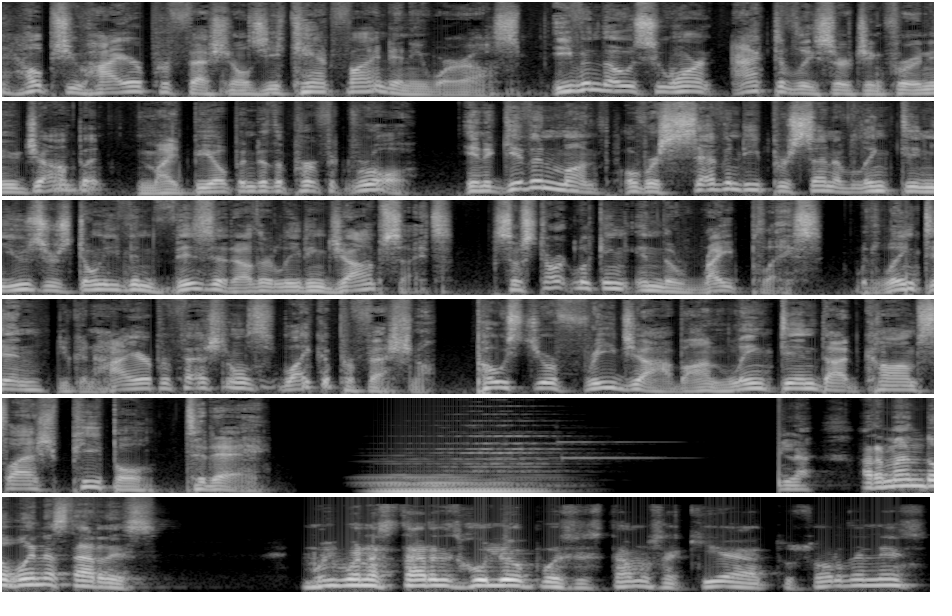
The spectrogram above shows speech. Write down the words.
helps you hire professionals you can't find anywhere else, even those who aren't actively searching for a new job but might be open to the perfect role. In a given month, over 70% of LinkedIn users don't even visit other leading job sites. So start looking in the right place. With LinkedIn, you can hire professionals like a professional. Post your free job on linkedin.com slash people today. Armando, buenas tardes. Muy buenas tardes, Julio. Pues estamos aquí a tus órdenes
